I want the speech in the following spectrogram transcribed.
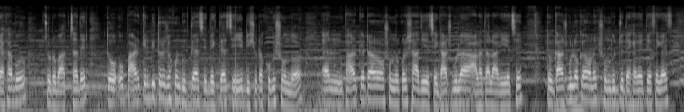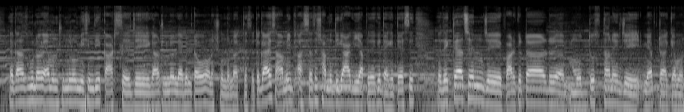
দেখাবো ছোট বাচ্চাদের। তো ও পার্কের ভিতরে যখন ঢুকতে আছি দেখতে আছি দৃশ্যটা খুবই সুন্দর। অ্যান্ড পার্কটাও সুন্দর করে সাজিয়েছে। গাছগুলা আলাদা লাগিয়েছে। তো গাছগুলোকে অনেক সৌন্দর্য দেখা যাইতেছে গাইস গাছগুলো এমন সুন্দর মেশিন দিয়ে কাটছে যে গাছগুলোর লেভেলটাও অনেক সুন্দর লাগতেছে। তো গাইস আমি আস্তে আস্তে সামনের দিকে আগিয়ে আপনাদেরকে দেখাতে আসছি দেখতে আছেন যে পার্কটার মধ্যস্থানের যে ম্যাপটা কেমন।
